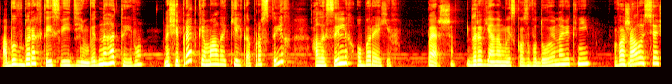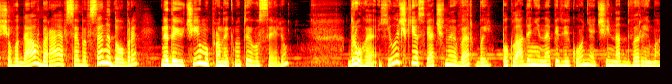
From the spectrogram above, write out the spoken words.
Аби вберегти свій дім від негативу, наші предки мали кілька простих, але сильних оберегів. Перше дерев'яна миска з водою на вікні. Вважалося, що вода вбирає в себе все недобре, не даючи йому проникнути в оселю. Друге гілочки освяченої верби, покладені на підвіконня чи над дверима,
